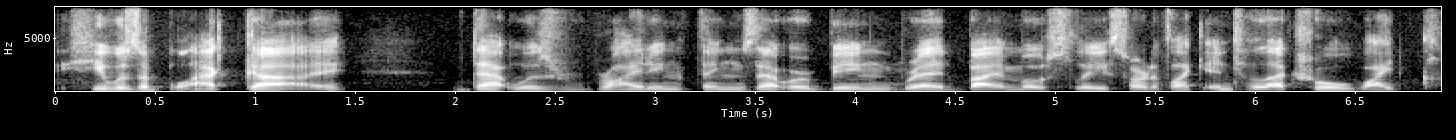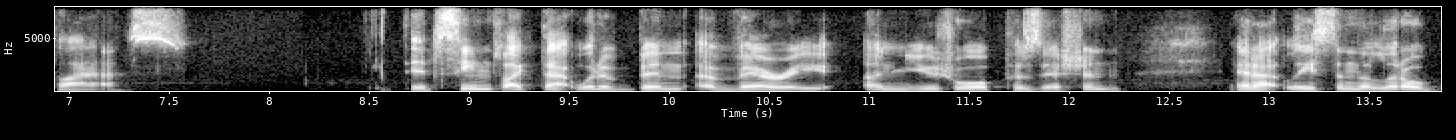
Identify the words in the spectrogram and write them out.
he was a black guy that was writing things that were being read by mostly sort of like intellectual white class it seems like that would have been a very unusual position. And at least in the little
